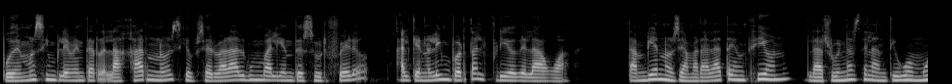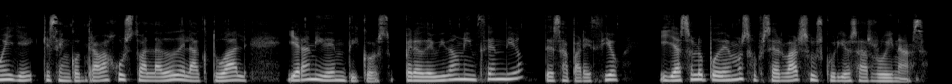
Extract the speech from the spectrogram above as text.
podemos simplemente relajarnos y observar a algún valiente surfero al que no le importa el frío del agua. También nos llamará la atención las ruinas del antiguo muelle que se encontraba justo al lado del actual y eran idénticos, pero debido a un incendio desapareció y ya solo podemos observar sus curiosas ruinas.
